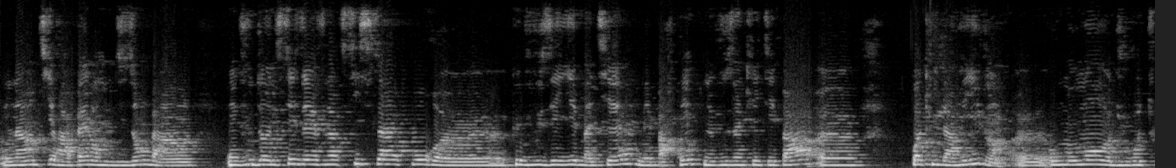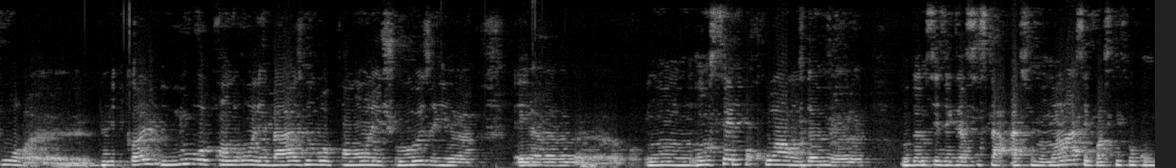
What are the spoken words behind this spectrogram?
on a un petit rappel en nous disant, bah, on vous donne ces exercices-là pour que vous ayez matière, mais par contre, ne vous inquiétez pas, quoi qu'il arrive, euh, au moment du retour euh, de l'école, nous reprendrons les bases, nous reprendrons les choses et, euh, on, sait pourquoi on donne, on donne ces exercices-là à ce moment-là. C'est parce qu'il faut qu'on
